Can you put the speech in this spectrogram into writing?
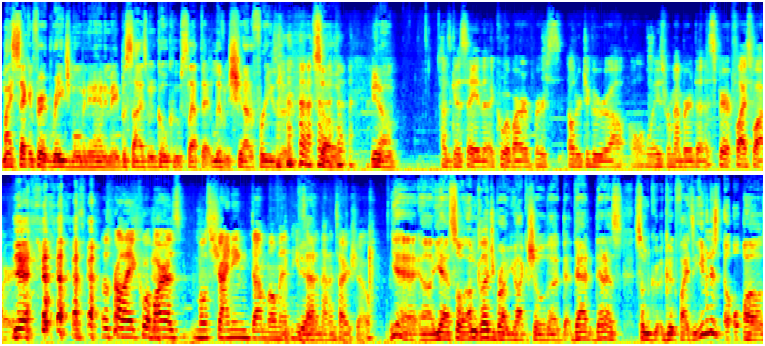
my second favorite rage moment in anime, besides when Goku slapped that living shit out of Frieza. so, you know, I was gonna say the Kuwabara versus Elder Toguro. I'll always remember the Spirit Fly Swatter. yeah, That was probably Kuwabara's most shining dumb moment he's Yeah. had in that entire show. Yeah, uh, yeah. So I'm glad you brought up Yu Yu Hakusho. That that that has some g- good fights. Even his uh, uh,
